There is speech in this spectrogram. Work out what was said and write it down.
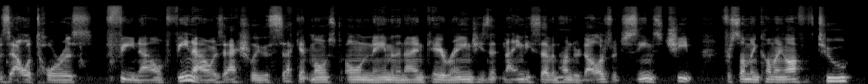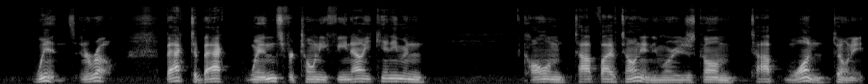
Zalatoris, Finau. Finau is actually the second most owned name in the 9K range. He's at $9,700, which seems cheap for someone coming off of two wins in a row. Back to back wins for Tony Finau. You can't even call him top five Tony anymore. You just call him top one Tony.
